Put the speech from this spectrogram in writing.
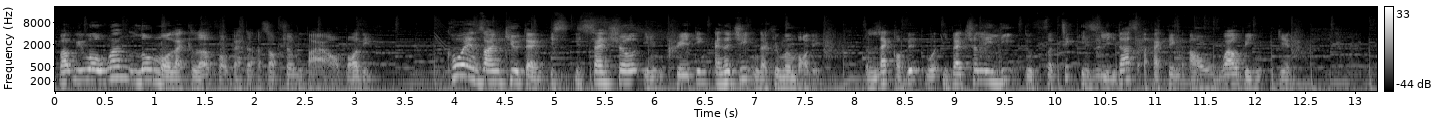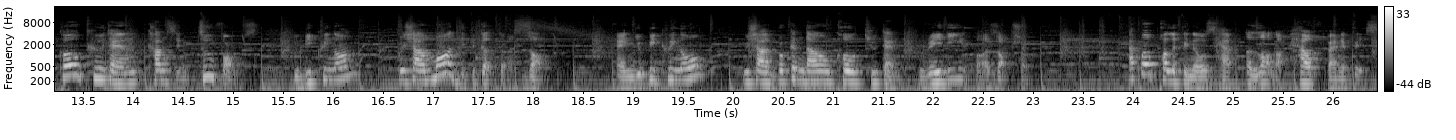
but we will want low molecular for better absorption by our body. Coenzyme Q10 is essential in creating energy in the human body. The lack of it will eventually lead to fatigue easily, thus affecting our well-being again. CoQ10 comes in two forms, ubiquinone, which are more difficult to absorb, and ubiquinol, which are broken down CoQ10, ready for absorption. Apple polyphenols have a lot of health benefits,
